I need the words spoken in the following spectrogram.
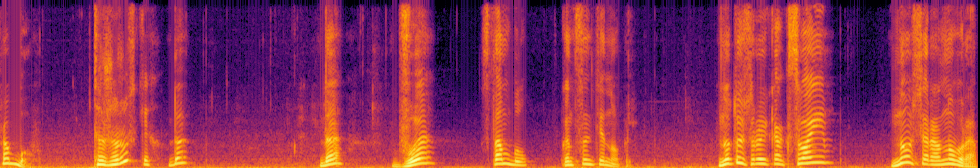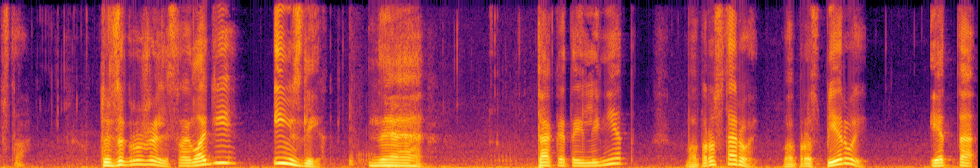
Рабов. Тоже русских? Да. Да. В Стамбул, Константинополь. Ну, то есть, вроде как своим, но все равно в рабство. То есть загружали свои ладьи и везли их. Да. Так это или нет? Вопрос второй. Вопрос первый – это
